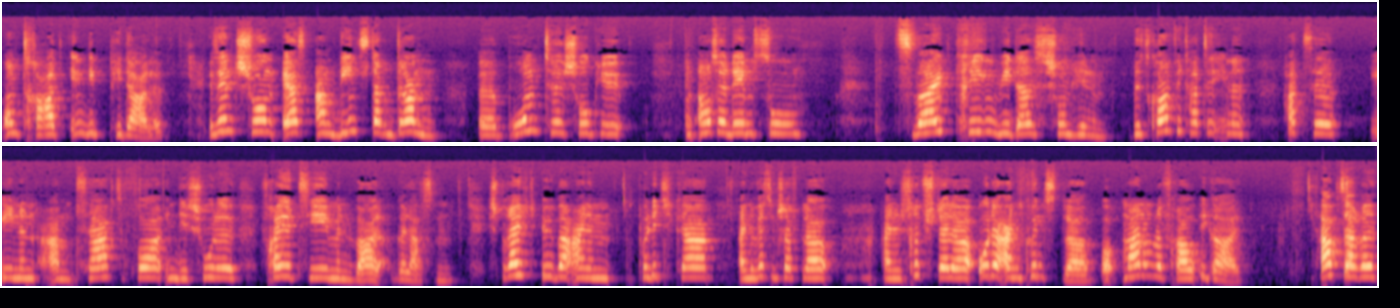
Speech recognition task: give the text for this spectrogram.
und trat in die Pedale. Wir sind schon erst am Dienstag dran, äh, brummte Schoki. Und außerdem zu zweit kriegen wir das schon hin. Miss Confit hatte ihnen, hatte ihnen am Tag zuvor in die Schule freie Themenwahl gelassen. Sprecht über einen Politiker, einen Wissenschaftler einen Schriftsteller oder einen Künstler, ob Mann oder Frau, egal. Hauptsache,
